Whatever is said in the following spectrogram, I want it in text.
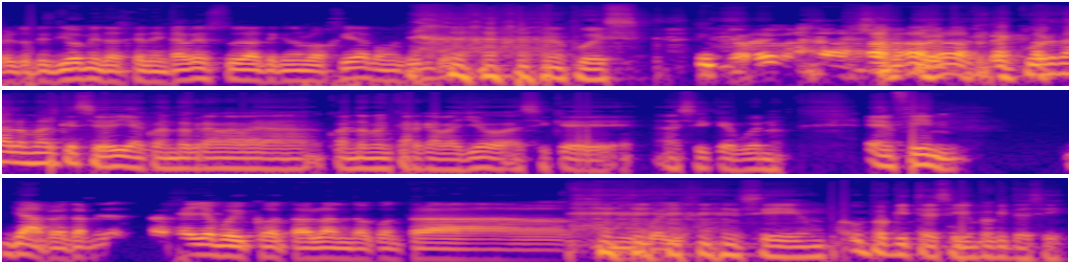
Pero te digo, mientras que te encargues tú de la tecnología, como pues, pues, recuerda lo mal que se oía cuando grababa, cuando me encargaba yo, así que, así que bueno. En fin. Ya, pero también hacía yo boicot hablando contra sí, un, un, poquito sí, un poquito sí.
